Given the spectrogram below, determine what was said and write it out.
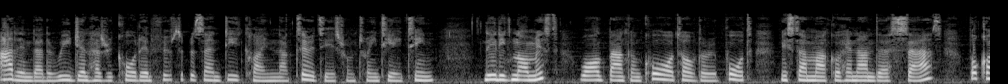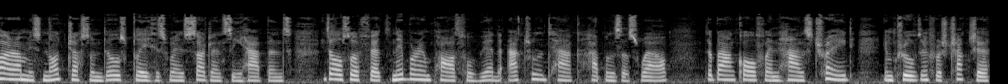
adding that the region has recorded 50% decline in activities from 2018. Lead economist, World Bank and co-author of the report, Mr. Marco Hernandez says, Boko Haram is not just in those places where insurgency happens. It also affects neighboring parts for where the actual attack happens as well. The bank called for enhanced trade, improved infrastructure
